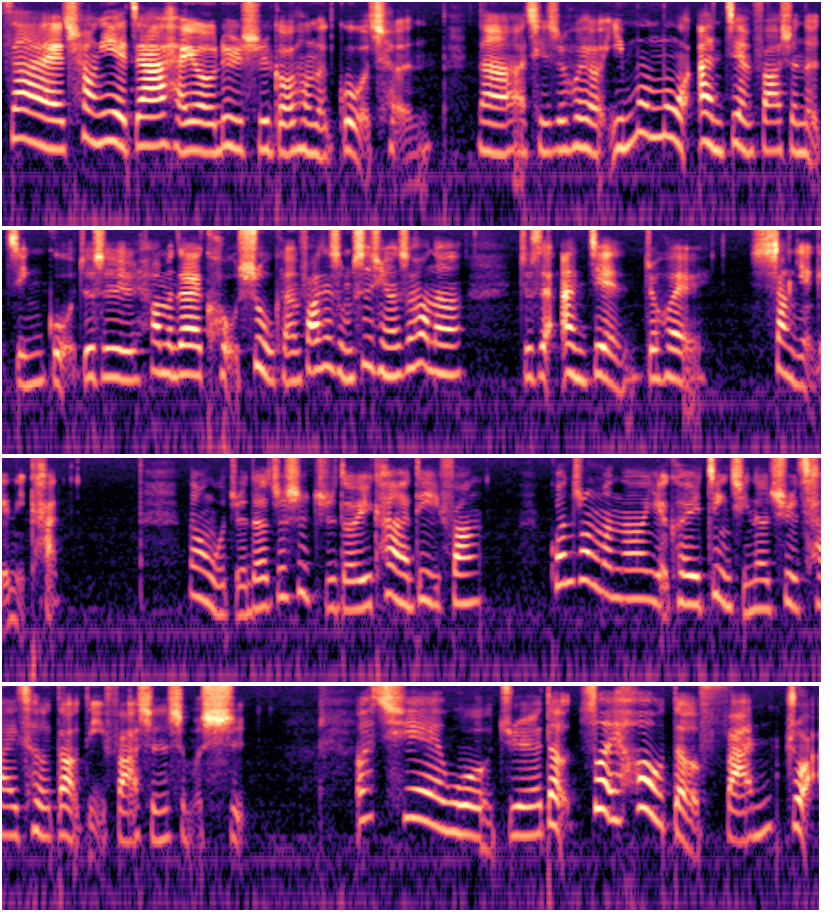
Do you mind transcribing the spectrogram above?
在创业家还有律师沟通的过程。那其实会有一幕幕案件发生的经过，就是他们在口述可能发生什么事情的时候呢，就是案件就会上演给你看。那我觉得这是值得一看的地方，观众们呢也可以尽情的去猜测到底发生什么事。而且我觉得最后的反转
